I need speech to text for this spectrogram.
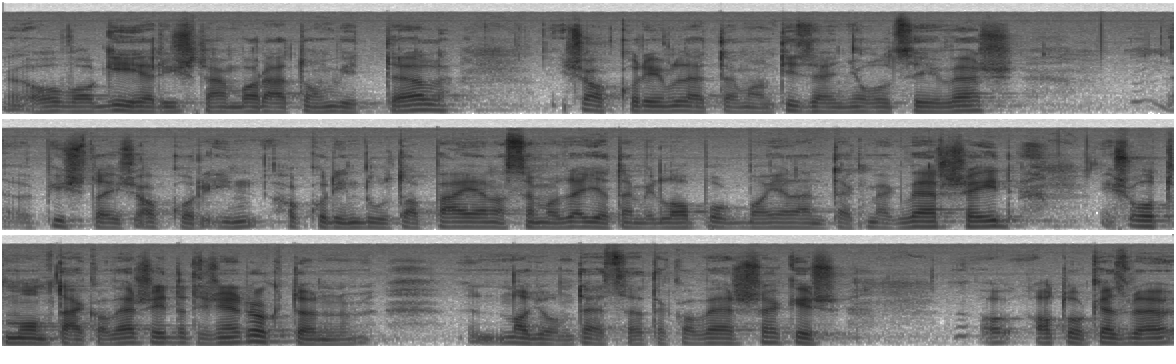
ahova Géher István barátom vitt el, és akkor én lettem 18 éves, Pista is akkor, in, akkor indult a pályán, azt hiszem az egyetemi lapokban jelentek meg verseid, és ott mondták a verseidet, és én rögtön nagyon tetszettek a versek, és attól kezdve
